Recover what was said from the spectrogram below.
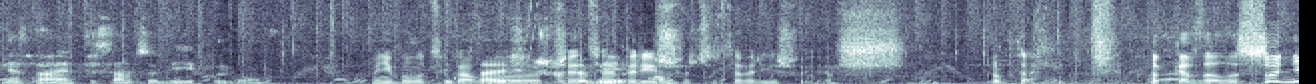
Не знаю, ти сам собі їх придумав. Мені було цікаво, питаєш, що чи тобі це є вирішує, чи це вирішує. Проблему. Оказалось, що ні!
